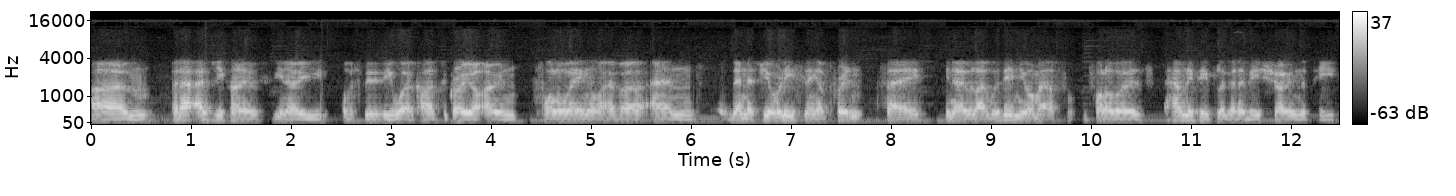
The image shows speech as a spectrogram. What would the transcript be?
um, but as you kind of you know, you, obviously you work hard to grow your own following or whatever, and then if you're releasing a print, say you know, like within your amount of followers, how many people are going to be shown the piece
